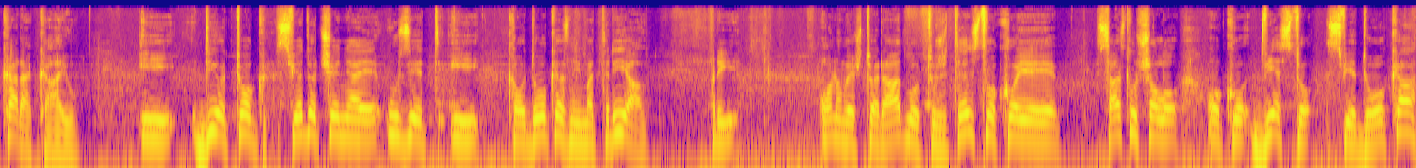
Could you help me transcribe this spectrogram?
Karakaju. I dio tog svjedočenja je uzet i kao dokazni materijal pri onome što je radilo tužiteljstvo koje je saslušalo oko 200 svjedoka,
